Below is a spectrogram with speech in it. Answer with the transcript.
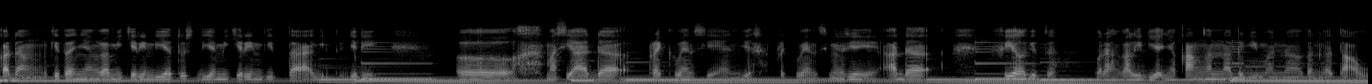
kadang kitanya nggak mikirin dia terus dia mikirin kita gitu. Jadi uh, masih ada frekuensi anjir frekuensi. Masih ada feel gitu. Barangkali dianya kangen atau gimana kan nggak tahu.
